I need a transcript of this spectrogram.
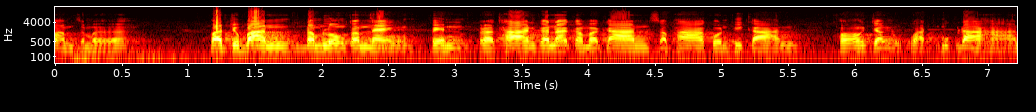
ม่ำเสมอ ปัจจุบันดำรงตำแหน่งเป็นประธานคณะกรรมการสภาคนพิการของจังหวัดมุกดาหาร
